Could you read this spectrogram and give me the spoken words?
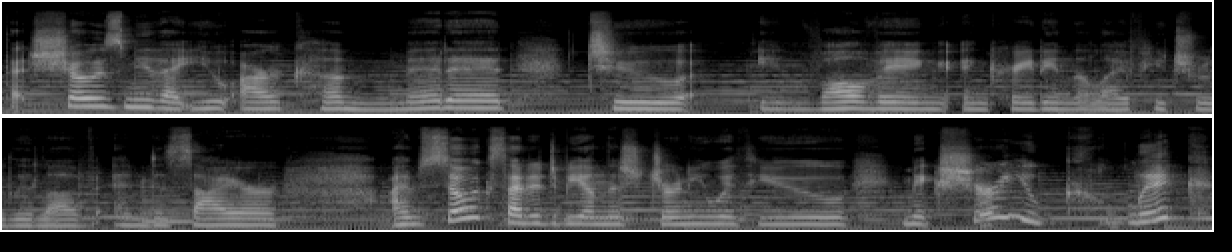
That shows me that you are committed to evolving and creating the life you truly love and desire. I'm so excited to be on this journey with you. Make sure you click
